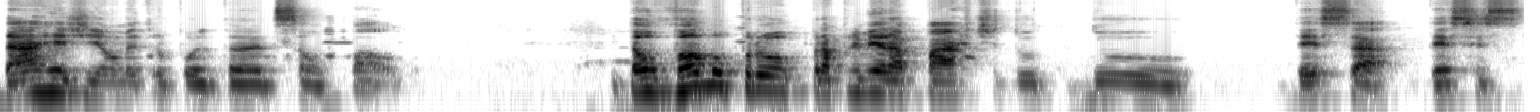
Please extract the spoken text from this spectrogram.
da região metropolitana de São Paulo. Então, vamos para a primeira parte do, do, dessa, desses,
